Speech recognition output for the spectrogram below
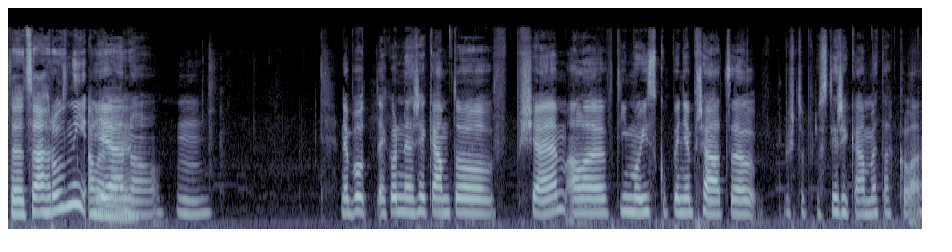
To je docela hrozný, ale je, ne. no. Hm. Nebo jako neříkám to všem, ale v té mojí skupině přátel už to prostě říkáme takhle.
